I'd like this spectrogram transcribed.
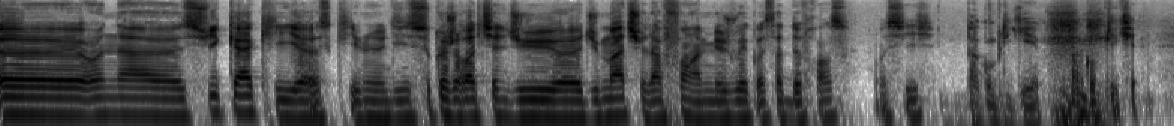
Euh, on a Suika qui, euh, ce qui nous dit ce que je retiens du, euh, du match. Lafont a mieux joué qu'au Stade de France aussi. Pas compliqué. Pas compliqué.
